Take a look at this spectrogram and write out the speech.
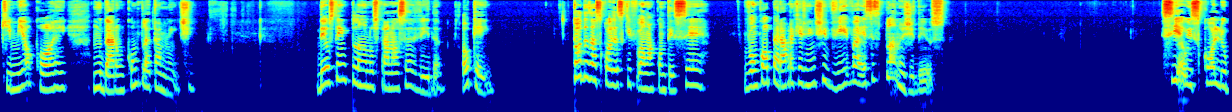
que me ocorrem mudaram completamente. Deus tem planos para nossa vida. OK. Todas as coisas que vão acontecer vão cooperar para que a gente viva esses planos de Deus. Se eu escolho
